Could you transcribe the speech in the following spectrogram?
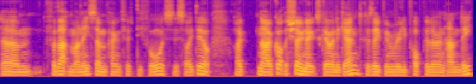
Um, for that money, seven pound fifty four. It's, it's ideal. I now I've got the show notes going again because they've been really popular and handy.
